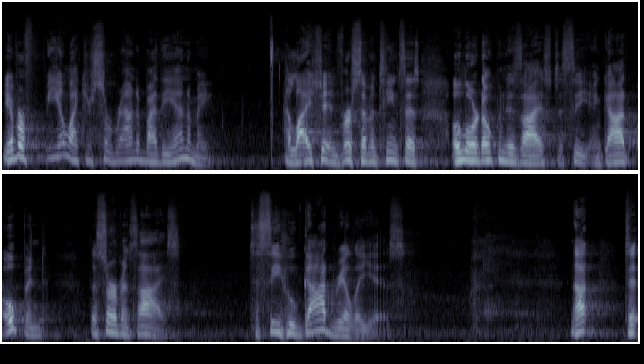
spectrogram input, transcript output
You ever feel like you're surrounded by the enemy? Elisha in verse 17 says, O Lord, opened his eyes to see. And God opened the servant's eyes to see who God really is. Not to,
